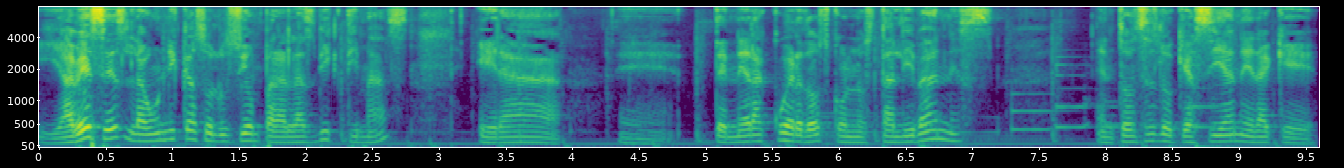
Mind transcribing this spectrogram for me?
Y a veces la única solución para las víctimas era eh, tener acuerdos con los talibanes. Entonces lo que hacían era que,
